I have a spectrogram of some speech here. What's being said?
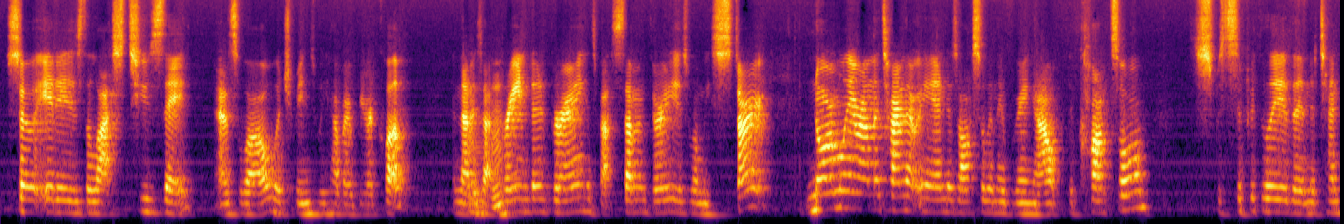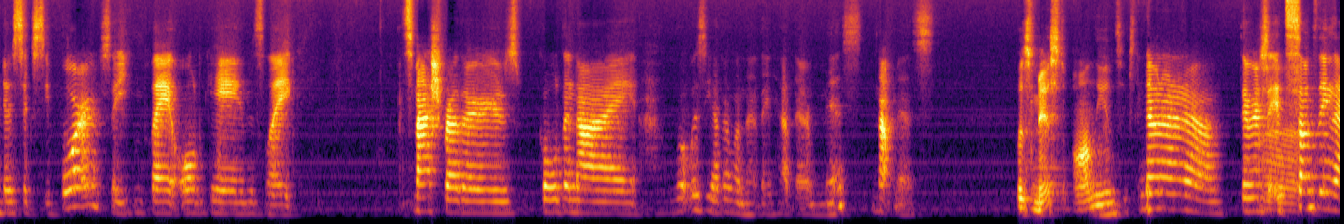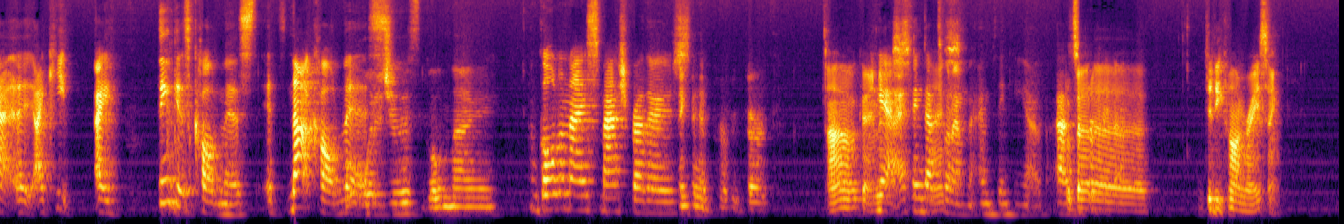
so it is the last Tuesday as well, which means we have our beer club, and that is at Mhm. Brain Dead Brewing. It's about seven thirty is when we start. Normally, around the time that we end is also when they bring out the console, specifically the Nintendo sixty four, so you can play old games like Smash Brothers, GoldenEye. What was the other one that they had there? Miss? Not Miss. Was missed on the N64? No, no, no, no. There was. it's Uh. something that I, I keep. I think it's called Mist. It's not called What, what did Mist. you list? Goldeneye. GoldenEye, Smash I Brothers. think they had Perfect Dark. Oh, okay. Yeah, I think that's nice. what I'm, I'm thinking of. What about perfect- uh, Diddy Kong Racing?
